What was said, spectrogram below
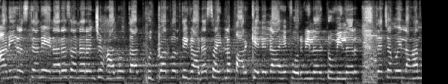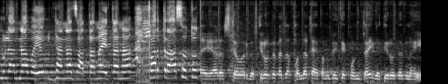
आणि रस्त्याने येणाऱ्या जाणाऱ्यांचे हाल होतात. फुटपाथवरती गाड्या साईडला पार्क केलेल्या आहे. फोर व्हीलर टू व्हीलर त्याच्यामुळे लहान मुलांना वयोवृद्धांना जाताना येताना फार त्रास होतो. या रस्त्यावर गतिरोधकाचा फलक आहे परंतु इथे कोणताही गतिरोधक नाही.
